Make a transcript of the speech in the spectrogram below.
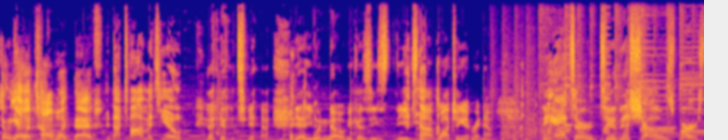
Don't yell at Tom like that. Not Tom, it's you. yeah, yeah, you wouldn't know because he's he's not watching it right now. The answer to this show's first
